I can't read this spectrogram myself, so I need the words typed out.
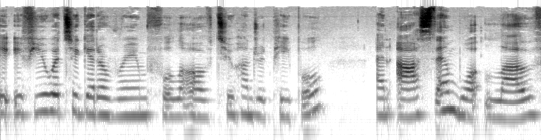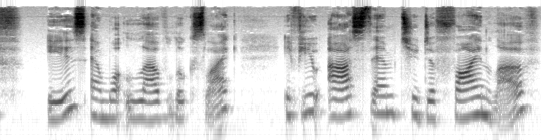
I- If you were to get a room full of 200 people and ask them what love is and what love looks like, if you ask them to define love,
